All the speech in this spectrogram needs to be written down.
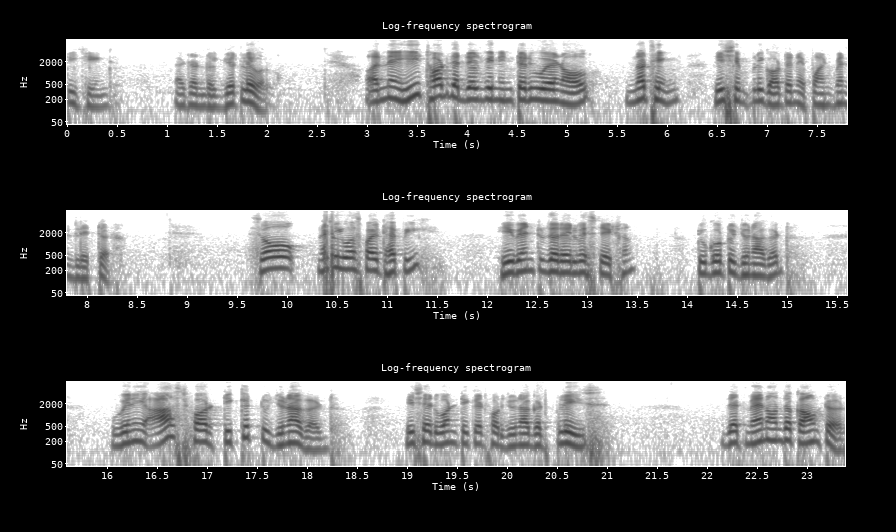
teaching at undergraduate level. And he thought that there will be an interview and all. Nothing. He simply got an appointment letter. So naturally was quite happy. He went to the railway station to go to Junagadh. When he asked for ticket to Junagadh, he said one ticket for Junagadh please. That man on the counter,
